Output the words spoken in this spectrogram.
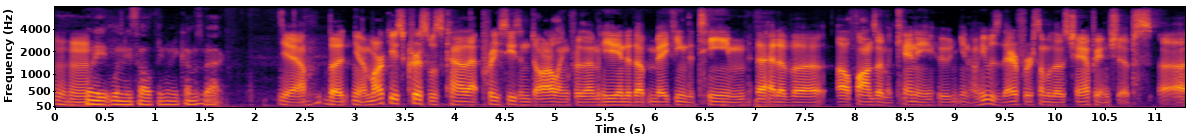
mm-hmm. when he when he's healthy when he comes back yeah, but you know, Marquese Chriss was kind of that preseason darling for them. He ended up making the team ahead of uh, Alfonzo McKinnie, who you know he was there for some of those championships. Uh,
